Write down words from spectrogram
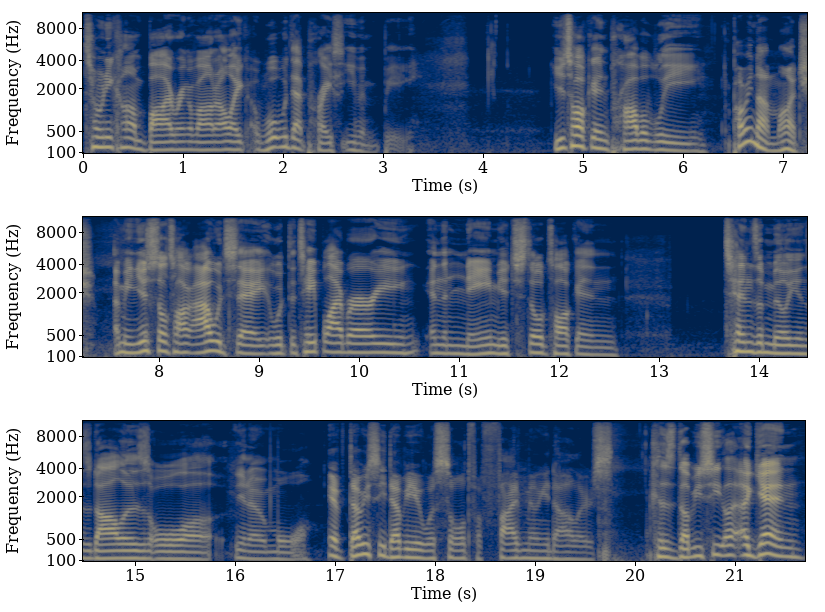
Tony Khan buy Ring of Honor. Like, what would that price even be? You're talking probably. Probably not much. I mean, you're still talking. I would say with the tape library and the name, you're still talking tens of millions of dollars or you know more. If WCW was sold for five million dollars, Because WC again,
